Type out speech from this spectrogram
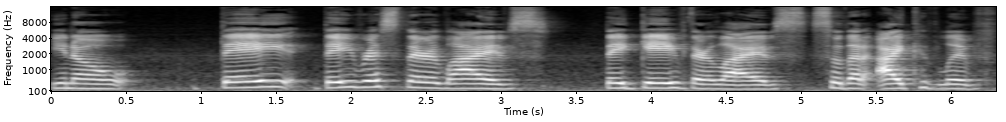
you know, they they risked their lives, they gave their lives so that I could live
